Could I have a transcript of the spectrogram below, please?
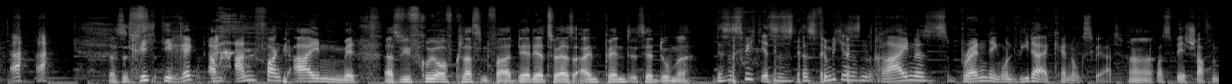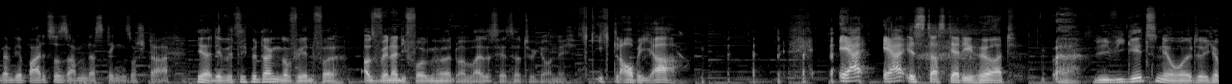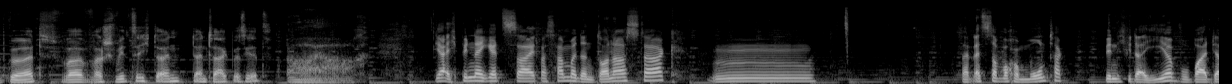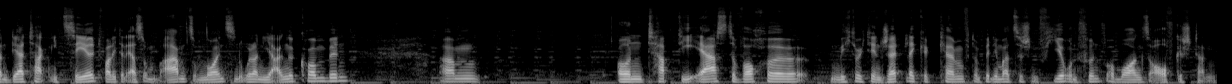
das, ist, kriegt direkt am Anfang ein mit. das ist wie früher auf Klassenfahrt. Der, der zuerst einpennt, ist der Dumme. Das ist wichtig. Es ist, das, für mich ist es ein reines Branding und Wiedererkennungswert, Ah. was wir schaffen, wenn wir beide zusammen das Ding so starten. Ja, der wird sich bedanken auf jeden Fall. Also wenn er die Folgen hört, man weiß es jetzt natürlich auch nicht. Ich, ich glaube ja. er, er ist das, der die hört. Wie, wie geht's denn dir heute? Ich habe gehört, war, war schwitzig dein, dein Tag bis jetzt? Oh, ja. Ja, ich bin da jetzt seit, was haben wir denn, Donnerstag? Hm, seit letzter Woche Montag bin ich wieder hier, wobei dann der Tag nicht zählt, weil ich dann erst um abends um 19 Uhr dann hier angekommen bin. Ähm, und habe die erste Woche mich durch den Jetlag gekämpft und bin immer zwischen 4 und 5 Uhr morgens aufgestanden.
